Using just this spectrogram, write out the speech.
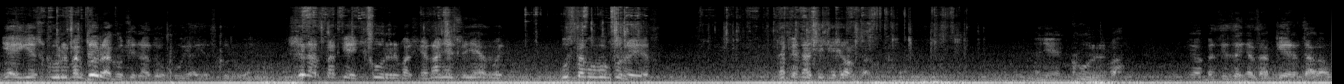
Nie, jest kurwa, która godzina do chuja jest kurwa? 13 na 5, kurwa, śniadanie czy nie jadłeś? Ustawowo który jest? Na 15 dziesiąta. No nie, kurwa. Ja bez jedzenia zapierdalał.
